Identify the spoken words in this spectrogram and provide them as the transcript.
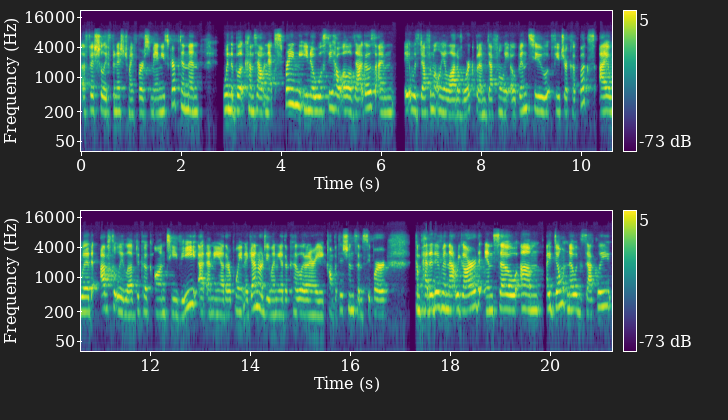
officially finished my first manuscript and then when the book comes out next spring, you know, we'll see how all of that goes. I'm it was definitely a lot of work, but I'm definitely open to future cookbooks. I would absolutely love to cook on TV at any other point again or do any other culinary competitions. I'm super competitive in that regard. And so um, I don't know exactly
